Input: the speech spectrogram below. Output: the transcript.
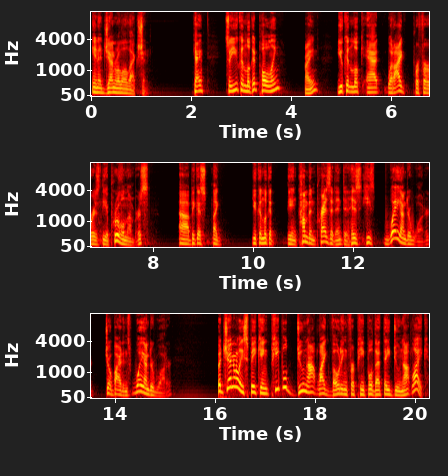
in a general election. Okay. So you can look at polling, right? You can look at what I prefer is the approval numbers, uh, because like you can look at the incumbent president and his he's way underwater. Joe Biden's way underwater. But generally speaking, people do not like voting for people that they do not like.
